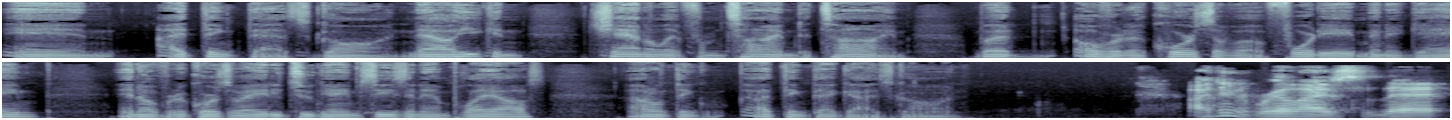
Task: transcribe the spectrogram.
And I think that's gone. Now he can channel it from time to time, but over the course of a 48 minute game and over the course of an 82 game season and playoffs, I don't think I think that guy's gone. I didn't realize that,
